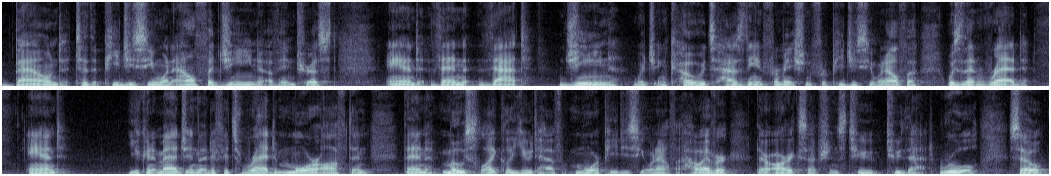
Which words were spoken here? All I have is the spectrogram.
bound to the PGC1 alpha gene of interest, and then that gene, which encodes, has the information for PGC1 alpha, was then read. And you can imagine that if it's read more often, then most likely you'd have more PGC1 alpha. However, there are exceptions to, to that rule. So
